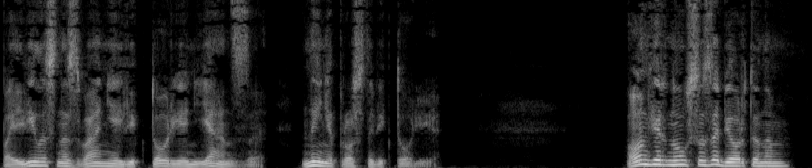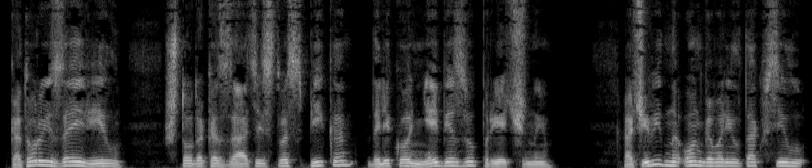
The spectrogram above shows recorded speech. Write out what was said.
появилось название Виктория Ньянза, ныне просто Виктория. Он вернулся за Бертоном, который заявил, что доказательства Спика далеко не безупречны. Очевидно, он говорил так в силу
